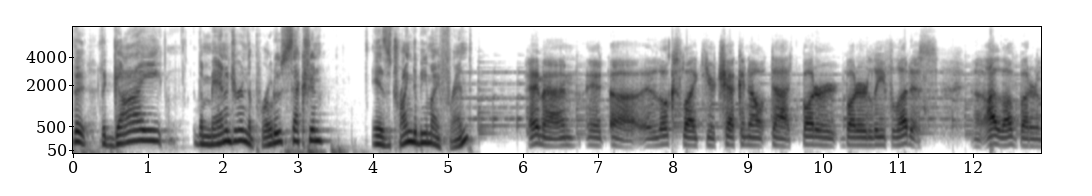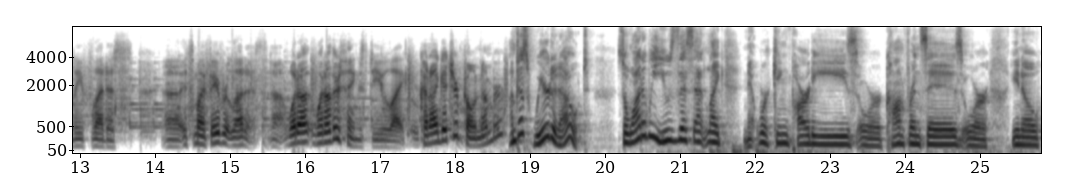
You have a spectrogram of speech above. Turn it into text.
the the guy, the manager in the produce section is trying to be my friend, Hey man, it uh it looks like you're checking out that butter butter leaf lettuce. Uh, I love butter leaf lettuce. Uh, it's my favorite lettuce. Uh, what uh, what other things do you like? Can I get your phone number? I'm just weirded out. So why do we use this at like networking parties or conferences or, you know,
